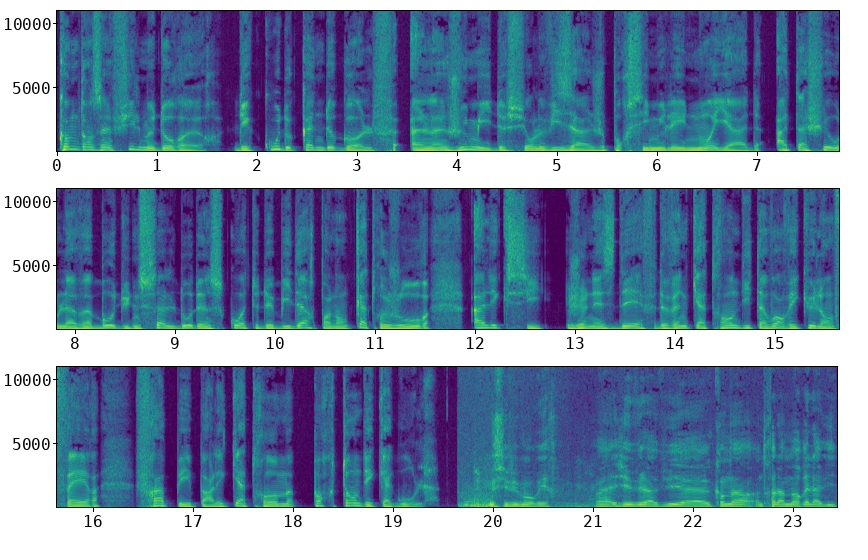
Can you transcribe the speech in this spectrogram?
Comme dans un film d'horreur, des coups de canne de golf, un linge humide sur le visage pour simuler une noyade, attaché au lavabo d'une salle d'eau d'un squat de bidard pendant quatre jours, Alexis, jeune SDF de 24 ans, dit avoir vécu l'enfer, frappé par les quatre hommes portant des cagoules. Je me suis vu mourir. j'ai vu la vie euh, comme entre la mort et la vie.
